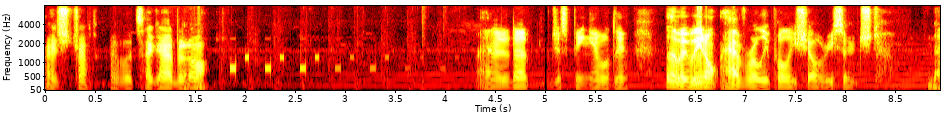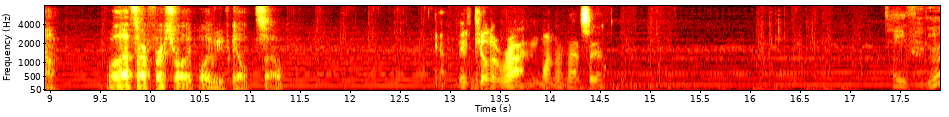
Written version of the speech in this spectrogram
I just dropped the pellets. I grabbed it all. I ended up just being able to. By the way, we don't have Roly Poly Shell researched. No. Well, that's our first roly poly we've killed, so. Yeah, we've killed a rotten one, and that's it. Tastes good.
